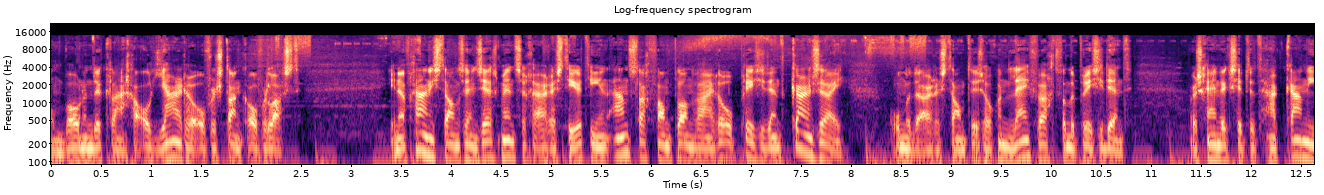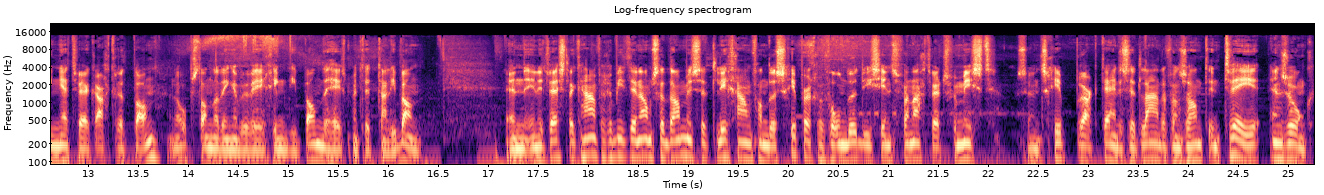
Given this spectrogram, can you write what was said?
Omwonenden klagen al jaren over stankoverlast. In Afghanistan zijn zes mensen gearresteerd die een aanslag van plan waren op president Karzai. Onder de arrestanten is ook een lijfwacht van de president. Waarschijnlijk zit het Haqqani-netwerk achter het plan, een opstandelingenbeweging die banden heeft met de Taliban. En in het westelijk havengebied in Amsterdam is het lichaam van de schipper gevonden die sinds vannacht werd vermist. Zijn schip brak tijdens het laden van zand in tweeën en zonk.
